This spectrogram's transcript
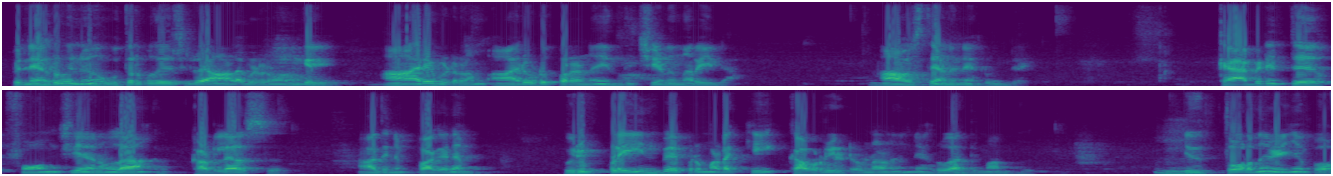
ഇപ്പം നെഹ്റുവിന് ഉത്തർപ്രദേശിലെ ആളെ വിടണമെങ്കിൽ ആരെ വിടണം ആരോട് പറയണം എന്ത് ചെയ്യണമെന്ന് അറിയില്ല. ആ അവസ്ഥയാണ് നെഹ്റുവിന്റെ. ക്യാബിനറ്റ് ഫോം ചെയ്യാനുള്ള കടലാസ് അതിന് പകരം ഒരു പ്ലെയിൻ പേപ്പർ മടക്കി കവറിലിട്ടുകൊണ്ടാണ് നെഹ്റു ആദ്യം വന്നത്. ഇത് തുറന്നു കഴിഞ്ഞപ്പോൾ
